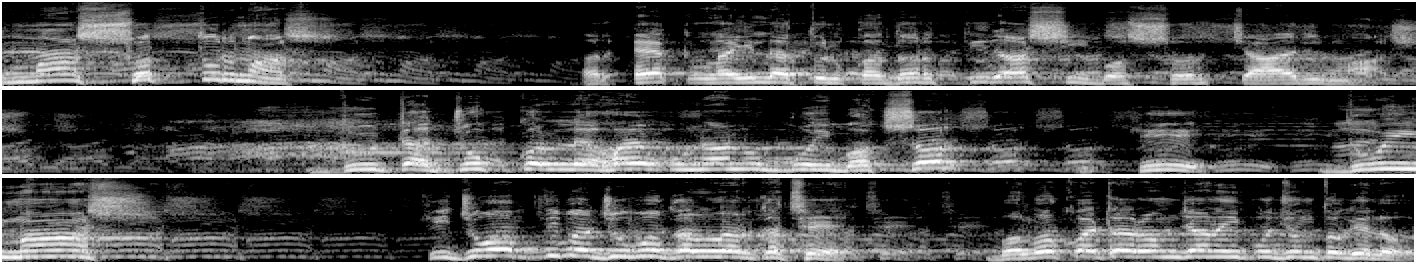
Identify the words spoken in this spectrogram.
মাস, সত্তর মাস। আর এক লাইলাতুল কদর তিরাশি বছর, চার মাস। দুইটা যোগ করলে হয় উনানব্বই বছর। কি? দুই মাস। কি জবাব দিবা যুবক আল্লাহর কাছে? বলো কয়টা রমজান এই পর্যন্ত গেল?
